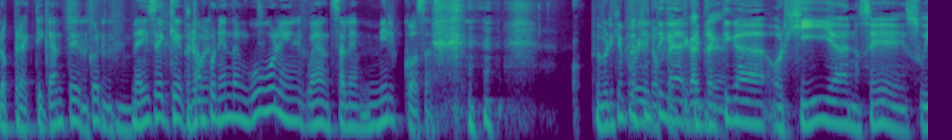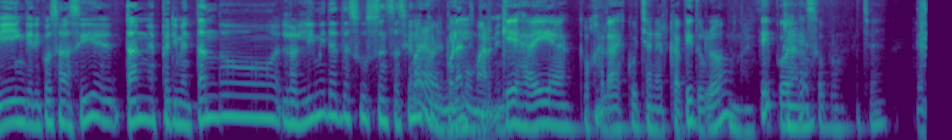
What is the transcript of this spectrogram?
los practicantes, con- me dicen que Pero están poniendo en Google y weón, salen mil cosas. Pero por ejemplo, Oye, gente que, que practica orgía, no sé, swinger y cosas así, están experimentando los límites de sus sensaciones Bueno, el corporales. mismo también. Marqués ahí, eh, ojalá escuchen el capítulo. Sí, pues claro. eso, pues, ¿cachai? El.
